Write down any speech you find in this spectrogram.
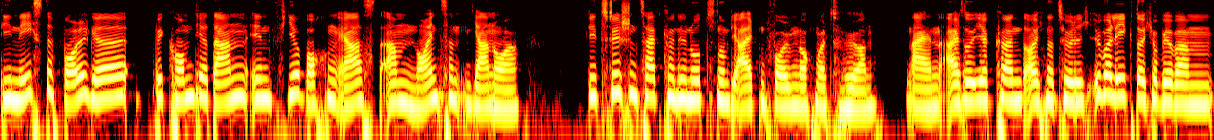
Die nächste Folge bekommt ihr dann in vier Wochen erst am 19. Januar. Die Zwischenzeit könnt ihr nutzen, um die alten Folgen nochmal zu hören. Nein, also ihr könnt euch natürlich, überlegt euch, ob ihr beim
